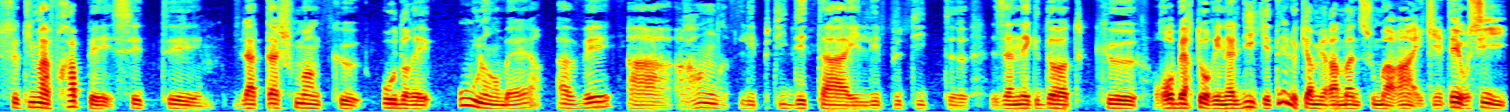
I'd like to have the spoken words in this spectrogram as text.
Ce qui m'a frappé, c'était l'attachement que Audrey où Lambert avait à rendre les petits détails, les petites euh, anecdotes que Roberto Rinaldi, qui était le caméraman sous-marin et qui était aussi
